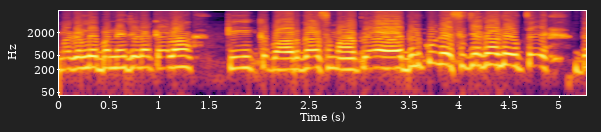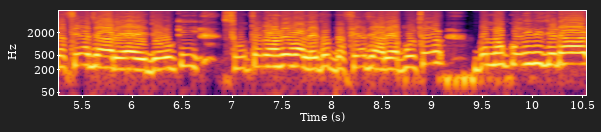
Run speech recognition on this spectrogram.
ਮਗਰਲੇ ਬੰਨੇ ਜਿਹੜਾ ਕਹਿ ਕਹਿਲਾ ਕਿ ਕਬਾੜ ਦਾ ਸਮਾਨ ਪਿਆ ਹੋਇਆ ਹੈ। ਬਿਲਕੁਲ ਇਸ ਜਗ੍ਹਾ ਦੇ ਉੱਤੇ ਦੱਸਿਆ ਜਾ ਰਿਹਾ ਹੈ, ਜੋ ਕਿ ਸੂਤਰਾਂ ਦੇ ਹਵਾਲੇ ਤੋਂ ਦੱਸਿਆ ਜਾ ਰਿਹਾ ਪੁਲਿਸ ਵੱਲੋਂ ਕੋਈ ਵੀ ਜਿਹੜਾ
